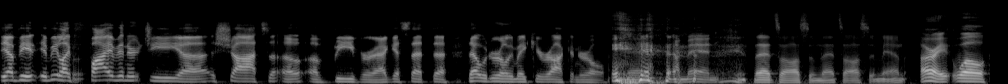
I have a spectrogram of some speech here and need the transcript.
Yeah, it'd be, it'd be like five energy uh, shots of, of, beaver. I guess that uh, that would really make you rock and roll. Man, I'm in. That's awesome. That's awesome, man. All right. Well,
